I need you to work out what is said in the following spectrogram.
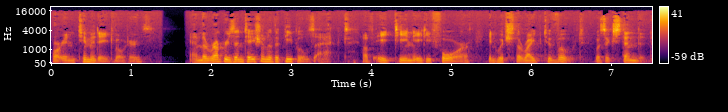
or intimidate voters, and the Representation of the Peoples Act of 1884, in which the right to vote was extended.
